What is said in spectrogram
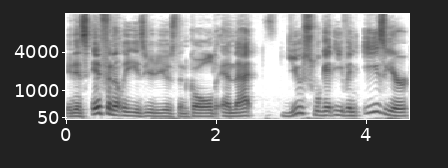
it is infinitely easier to use than gold and that use will get even easier.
